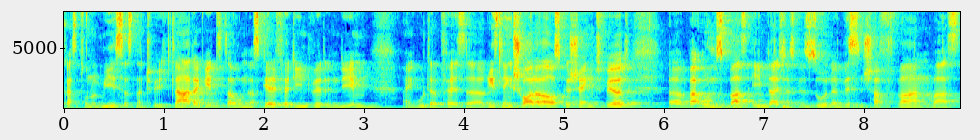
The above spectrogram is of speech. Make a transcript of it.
Gastronomie ist das natürlich klar, da geht es darum, dass Geld verdient wird, indem ein guter Pfälzer Riesling-Schorle ausgeschenkt wird. Äh, bei uns war es eben dadurch, dass wir so in der Wissenschaft waren, war es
